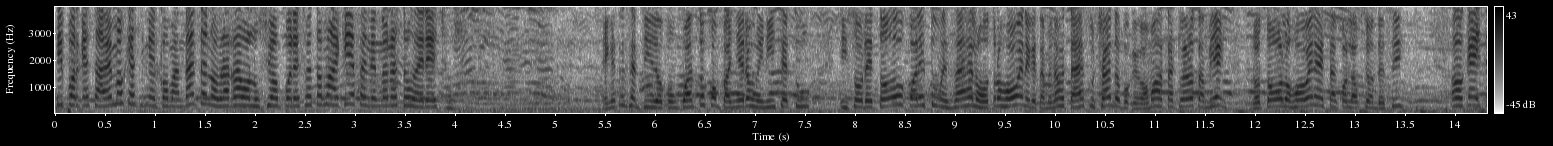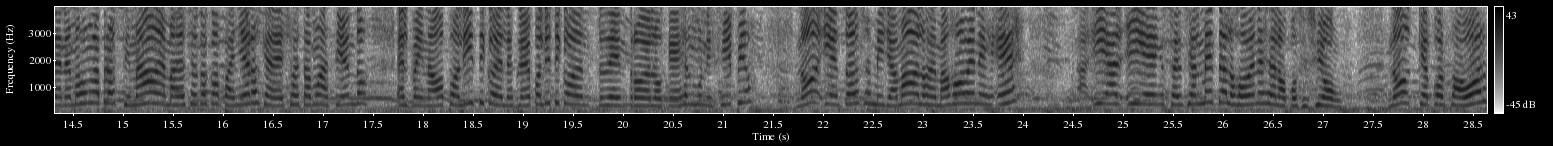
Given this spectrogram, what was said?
y porque sabemos que sin el comandante no habrá revolución. Por eso estamos aquí defendiendo nuestros derechos. En este sentido, ¿con cuántos compañeros viniste tú? Y sobre todo, ¿cuál es tu mensaje a los otros jóvenes que también nos están escuchando? Porque vamos a estar claros también, no todos los jóvenes están con la opción de sí. Ok, tenemos un aproximado de más de 80 compañeros que de hecho estamos haciendo el peinado político y el despliegue político dentro de lo que es el municipio, ¿no? Y entonces mi llamado a los demás jóvenes es, y, esencialmente a los jóvenes de la oposición, ¿no? Que por favor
